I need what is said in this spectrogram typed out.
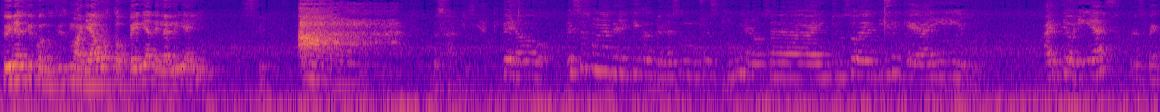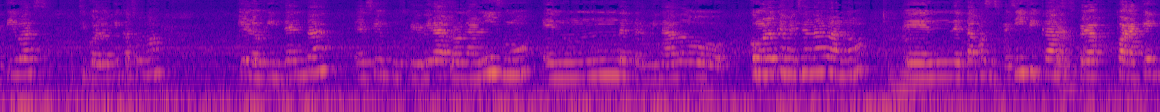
¿Tú dirías que el conductismo haría ortopedia de la ley ahí? Sí. ¡Ah! Lo sabía. Pero eso es una crítica que le hace mucho Skinner, o sea, incluso él dice que hay, hay teorías, perspectivas, psicológicas o no, que lo que intentan es circunscribir al organismo en un determinado, como lo que mencionaba, ¿no? En etapas específicas, Claro. pero ¿para qué?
